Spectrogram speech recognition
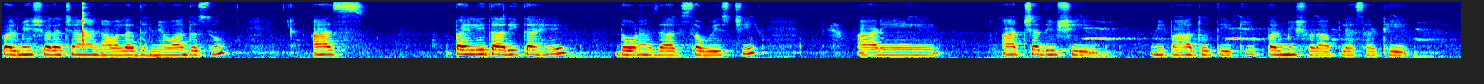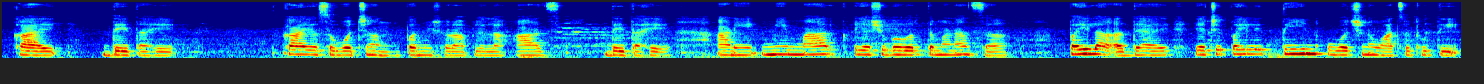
परमेश्वराच्या नावाला धन्यवाद असो. आज पहिली तारीख आहे दोन हजार सव्वीसची आणि आजच्या दिवशी मी पाहत होती की परमेश्वर आपल्यासाठी काय देत आहे. काय असं वचन परमेश्वर आपल्याला आज देत आहे. आणि मी मार्क या शुभवर्तमानाचा पहिला अध्याय याचे पहिले तीन वचनं वाचत होती.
